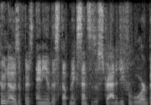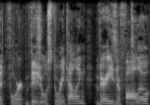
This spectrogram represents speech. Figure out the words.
who knows if there's any of this stuff makes sense as a strategy for war but for visual storytelling very easy to follow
